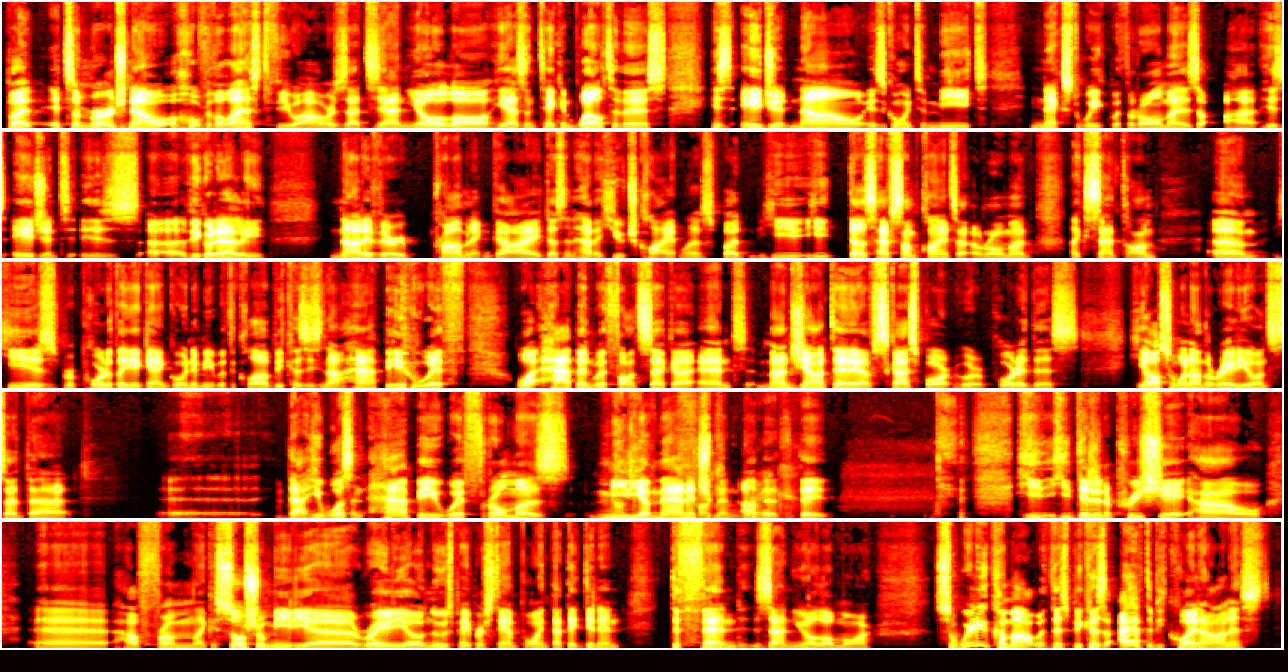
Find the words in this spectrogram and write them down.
But it's emerged now over the last few hours that Zaniolo, he hasn't taken well to this. His agent now is going to meet next week with Roma. Is uh, his agent is uh, uh, Vigorelli, not a very prominent guy. Doesn't have a huge client list, but he he does have some clients at Roma, like Santon. Um, he is reportedly again going to meet with the club because he's not happy with what happened with Fonseca and Mangiante of Sky Sport, who reported this. He also went on the radio and said that uh, that he wasn't happy with Roma's media management of it. They he he didn't appreciate how uh, how from like a social media, radio, newspaper standpoint that they didn't defend Zaniolo more. So where do you come out with this? Because I have to be quite honest.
